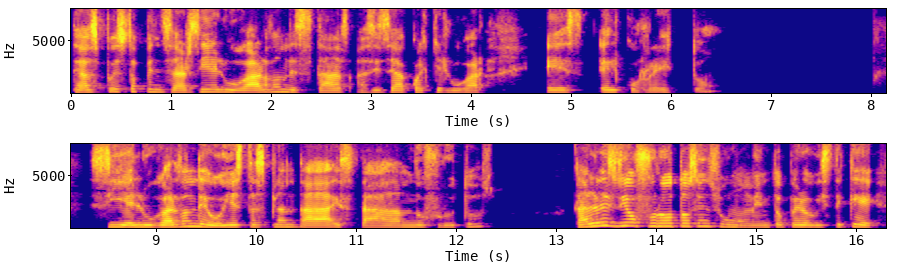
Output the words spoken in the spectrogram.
te has puesto a pensar si el lugar donde estás, así sea cualquier lugar, es el correcto. Si el lugar donde hoy estás plantada está dando frutos, tal vez dio frutos en su momento, pero viste que,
